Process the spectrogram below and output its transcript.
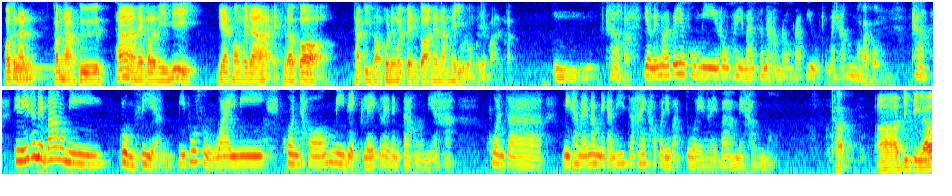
เพราะฉะนั้นอืมคำถามคือถ้าในกรณีที่แยกห้องไม่ได้ แล้วก็ถ้าอีกสองคนยังไม่เป็นก็แนะนำให้อยู่โรงพยาบาลครับอืมค่ะครับอย่างน้อยๆก็ยังคงมีโรงพยาบาลสนามรองรับอยู่ถูกไหมคะคุณหมอครับผมค่ะ ทีนี้ถ้าในบ้านเรามี กลุ่มเสี่ยง มีผู้สูงวัย มีคนท้อง มีเด็กเล็กอะไรต่าง ๆ เหล่านี้ค่ะ ควรจะมีคำแนะนำในการที่จะให้เขาปฏิบัติตัวยังไงบ้างไหมคะคุณหมอ ครับอ่าจริงๆแล้ว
